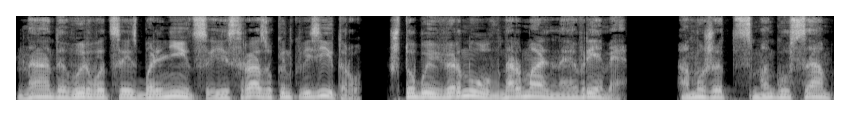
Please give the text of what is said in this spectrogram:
Надо вырваться из больницы и сразу к инквизитору, чтобы вернул в нормальное время. А может, смогу сам?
